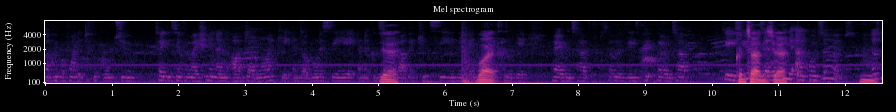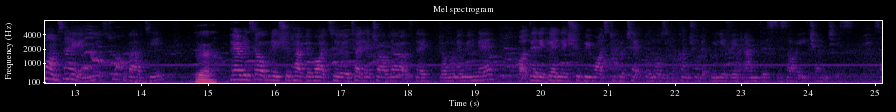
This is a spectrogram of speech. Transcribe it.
Some people find it difficult to take this information in, and I don't like it and don't want to see it, and are concerned Yeah. about their kids seeing it and Right. messing with it. Parents have some of these big parents have these Concerns, yeah. and concerns. Mm. That's what I'm saying. To talk about it. Yeah. Parents ultimately should have the right to take their child out if they don't want them in there. But then again, there should be rights to protect the laws of the country that we live in and the society changes. So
